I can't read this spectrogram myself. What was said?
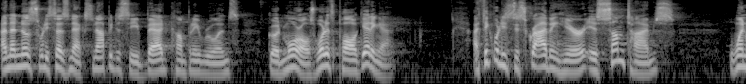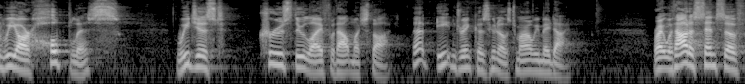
And then notice what he says next do not be deceived. Bad company ruins good morals. What is Paul getting at? I think what he's describing here is sometimes when we are hopeless, we just cruise through life without much thought. Eh, eat and drink because who knows, tomorrow we may die. Right? Without a sense of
